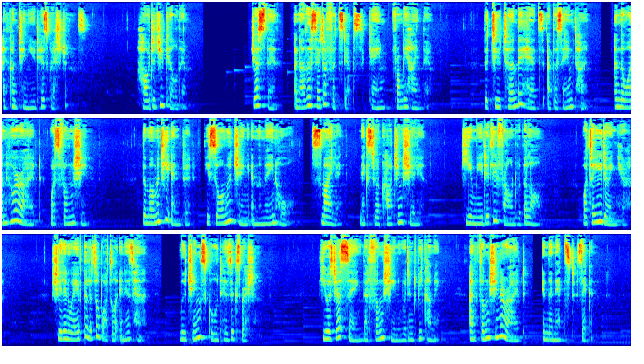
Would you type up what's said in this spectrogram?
and continued his questions. How did you kill them? Just then, another set of footsteps came from behind them. The two turned their heads at the same time, and the one who arrived was Feng Xin. The moment he entered, he saw Mu Qing in the main hall, smiling next to a crouching Xie Lian. He immediately frowned with alarm. What are you doing here? Xie Lian waved the little bottle in his hand. Mu Qing schooled his expression. He was just saying that Feng Xin wouldn't be coming, and Feng Xin arrived in the next second.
